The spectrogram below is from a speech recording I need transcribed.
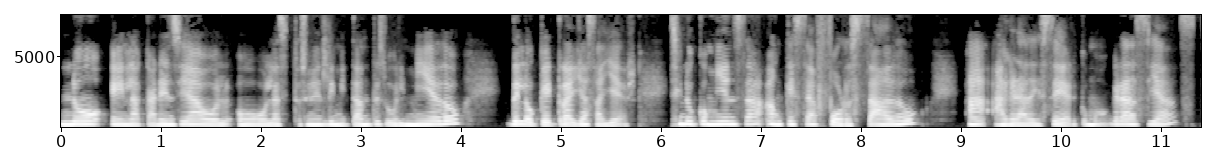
no en la carencia o las situaciones limitantes o el miedo de lo que traías ayer, sino comienza, aunque sea forzado, a agradecer, como gracias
